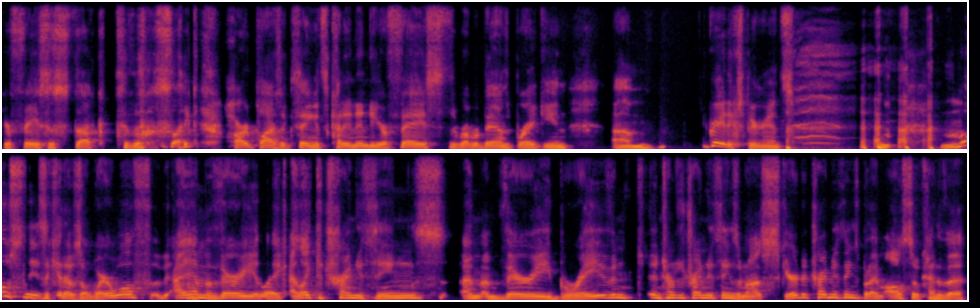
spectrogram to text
Your face is stuck to this like hard plastic thing. It's cutting into your face. The rubber band's breaking. Um, great experience. Mostly as a kid, I was a werewolf. I am a very like I like to try new things. I'm I'm very brave in in terms of trying new things. I'm not scared to try new things, but I'm also kind of a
